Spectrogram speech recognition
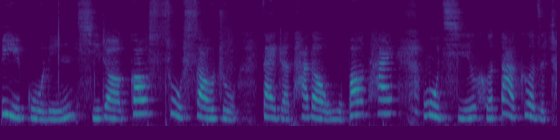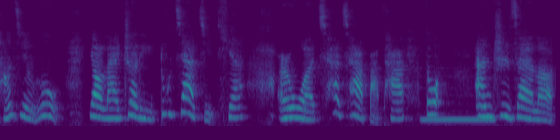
毕古林骑着高速扫帚，带着他的五胞胎木琴和大个子长颈鹿，要来这里度假几天，而我恰恰把他都安置在了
